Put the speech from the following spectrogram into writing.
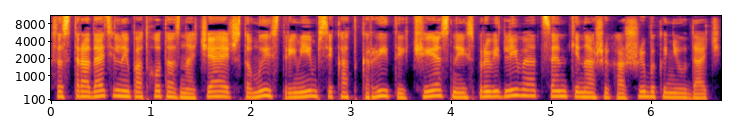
Сострадательный подход означает, что мы стремимся к открытой, честной и справедливой оценке наших ошибок и неудач,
